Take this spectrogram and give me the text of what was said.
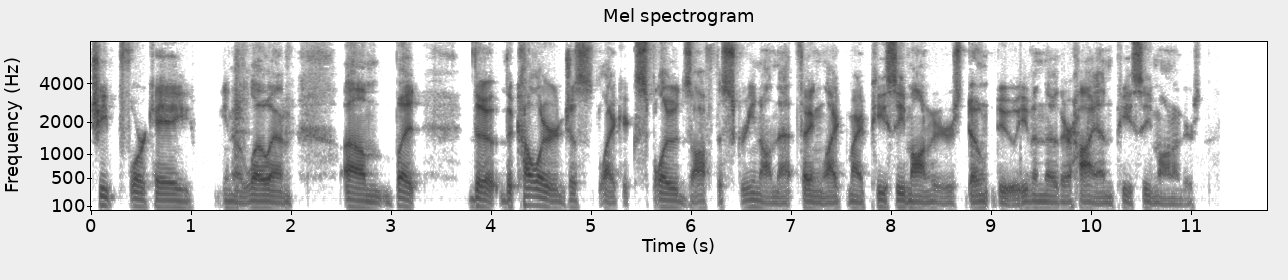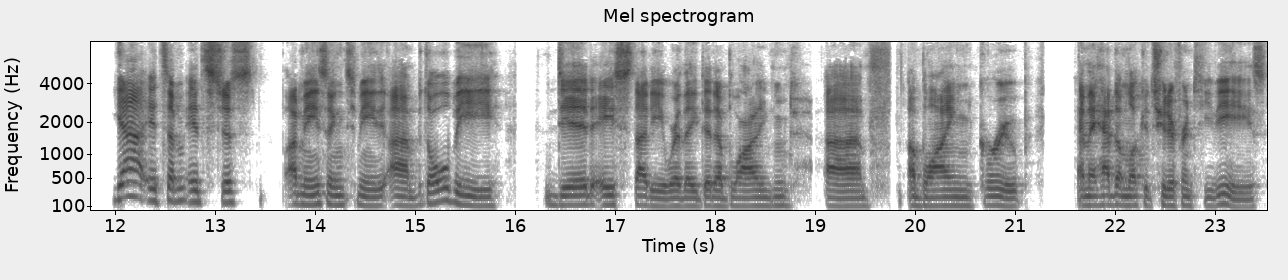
cheap 4K, you know, low end. Um, but the the color just like explodes off the screen on that thing like my PC monitors don't do, even though they're high end PC monitors. Yeah, it's um, it's just amazing to me. Um, Dolby did a study where they did a blind, uh, a blind group, and they had them look at two different TVs,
